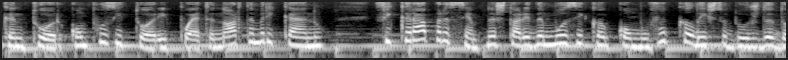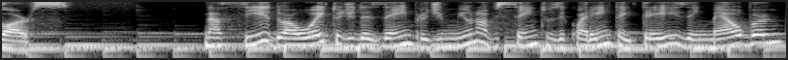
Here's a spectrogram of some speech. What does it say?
cantor, compositor e poeta norte-americano, ficará para sempre na história da música como vocalista dos The Doors. Nascido a 8 de dezembro de 1943 em Melbourne,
